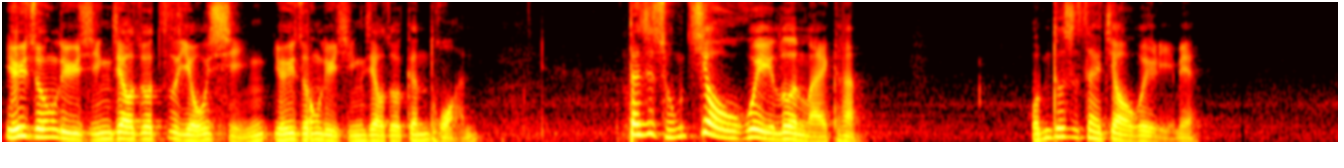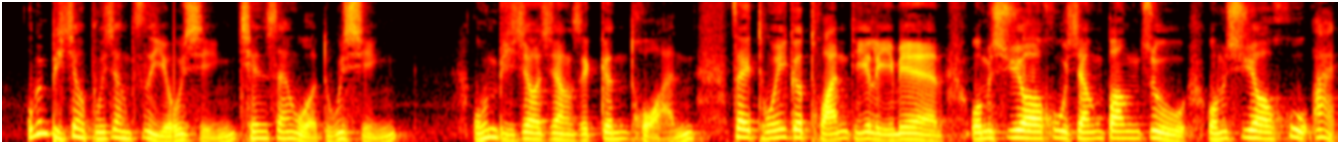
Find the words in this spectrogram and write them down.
有一种旅行叫做自由行，有一种旅行叫做跟团。但是从教会论来看，我们都是在教会里面，我们比较不像自由行，千山我独行。我们比较像是跟团，在同一个团体里面，我们需要互相帮助，我们需要互爱。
